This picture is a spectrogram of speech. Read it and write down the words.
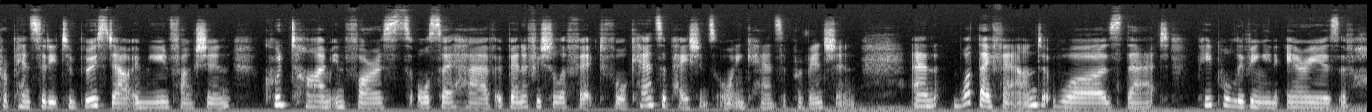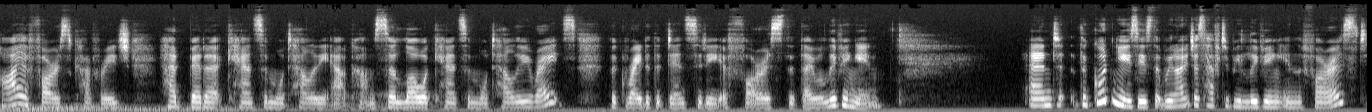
propensity to boost our immune function, could time in forests also have a beneficial effect for cancer patients or in cancer prevention? And what they found was that people living in areas of higher forest coverage had better cancer mortality outcomes, so lower cancer mortality rates, the greater the density of forest that they were living in. And the good news is that we don't just have to be living in the forest.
